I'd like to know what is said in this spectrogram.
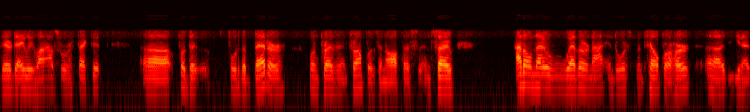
their daily lives were affected uh, for the for the better when President Trump was in office. And so, I don't know whether or not endorsements help or hurt. Uh, you know,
